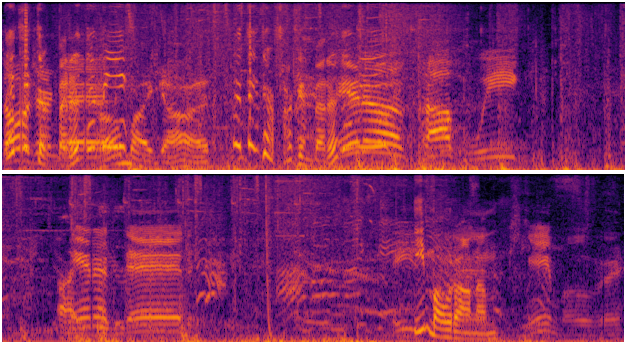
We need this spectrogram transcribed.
They think they're better than oh me. Oh my god. I think they're fucking better than me. Ana top weak. I Ana dead. Emote on them. Game over.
